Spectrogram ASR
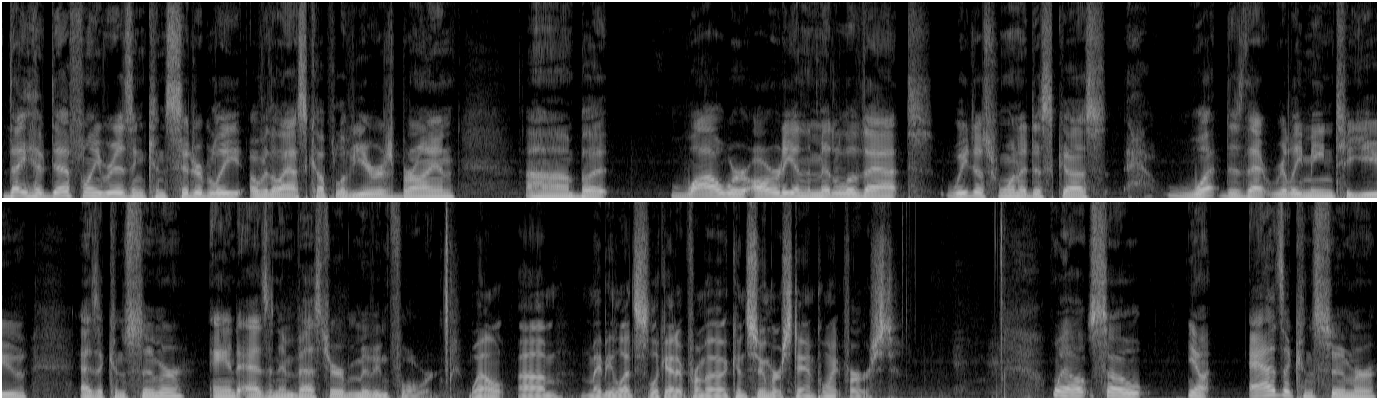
they have definitely risen considerably over the last couple of years, Brian. Uh, but while we're already in the middle of that, we just want to discuss what does that really mean to you as a consumer and as an investor moving forward. Well, um, maybe let's look at it from a consumer standpoint first. Well, so, you know, as a consumer,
